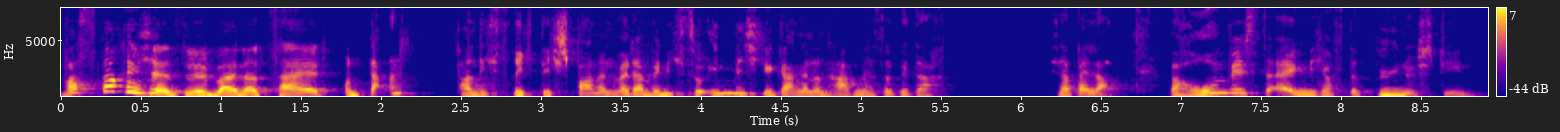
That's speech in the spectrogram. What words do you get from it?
was mache ich jetzt mit meiner Zeit? Und dann fand ich es richtig spannend, weil dann bin ich so in mich gegangen und habe mir so gedacht, Isabella, warum willst du eigentlich auf der Bühne stehen?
